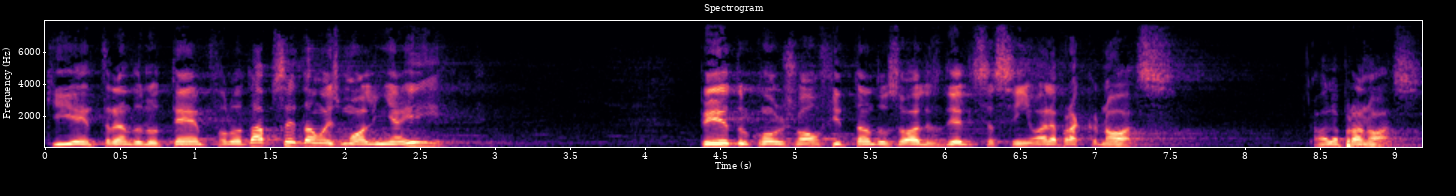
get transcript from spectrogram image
que ia entrando no templo, falou: Dá para você dar uma esmolinha aí? Pedro, com João fitando os olhos dele, disse assim: Olha para nós, olha para nós.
